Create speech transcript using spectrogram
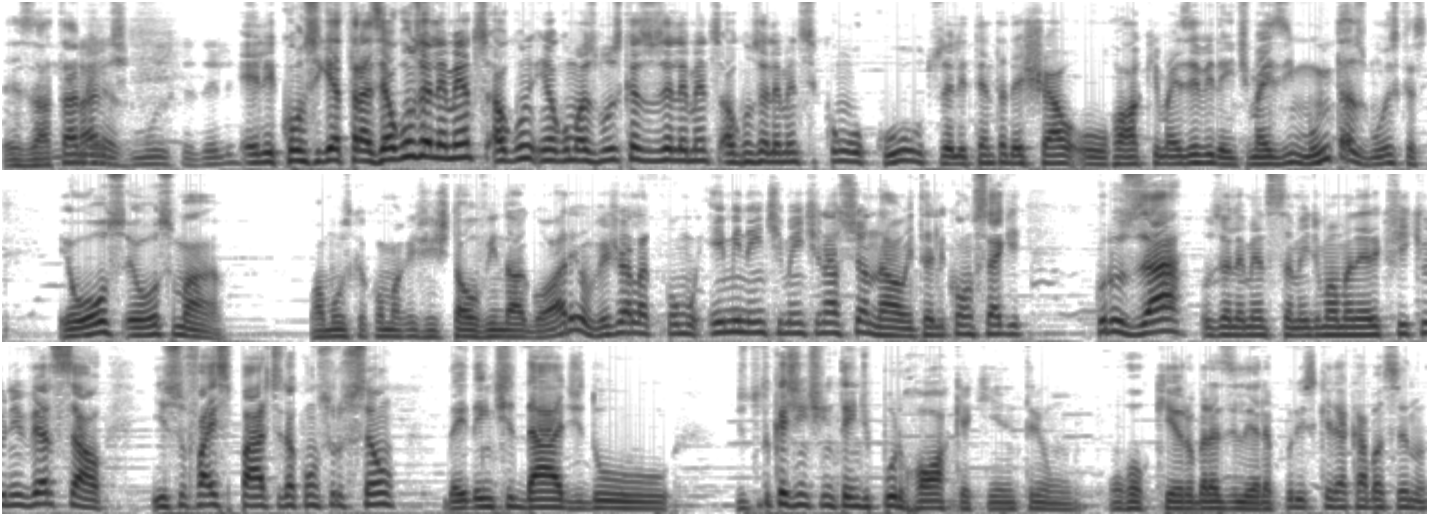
exatamente. várias músicas dele. Ele conseguia trazer alguns elementos, algum, em algumas músicas os elementos, alguns elementos ficam ocultos, ele tenta deixar o rock mais evidente, mas em muitas músicas, eu ouço, eu ouço uma, uma música como a que a gente está ouvindo agora eu vejo ela como eminentemente nacional, então ele consegue cruzar os elementos também de uma maneira que fique universal. Isso faz parte da construção da identidade do de tudo que a gente entende por rock aqui entre um, um roqueiro brasileiro. É por isso que ele acaba sendo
